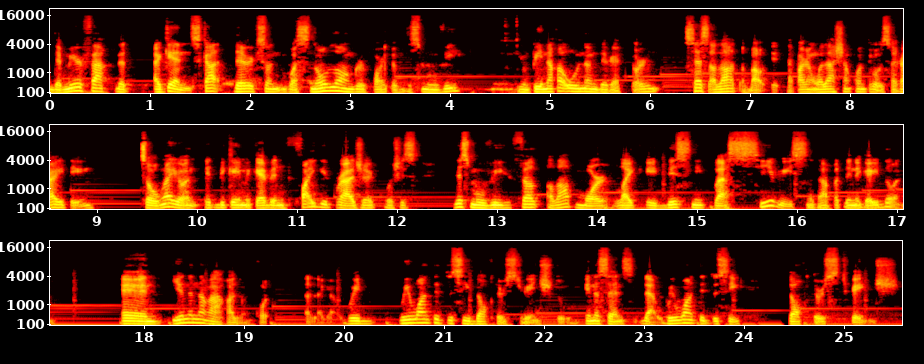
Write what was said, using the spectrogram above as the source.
The mere fact that, again, Scott Derrickson was no longer part of this movie, yung pinakaunang director, says a lot about it, na parang wala siyang control sa writing. So ngayon, it became a Kevin Feige project, which is this movie felt a lot more like a Disney Plus series na dapat dinigay doon. And yun ang nakakalungkot talaga. We we wanted to see Doctor Strange 2 in a sense that we wanted to see Doctor Strange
